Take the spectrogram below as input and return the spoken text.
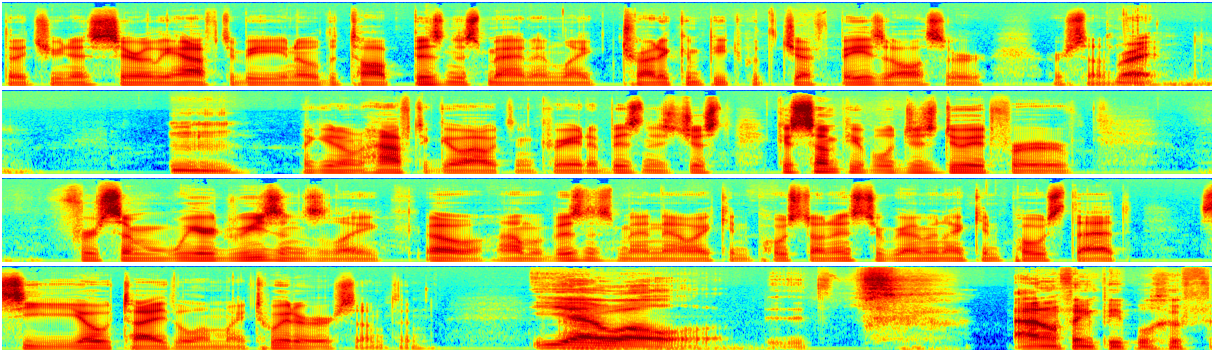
that you necessarily have to be, you know, the top businessman and like try to compete with Jeff Bezos or or something. Right. Hmm Like you don't have to go out and create a business just because some people just do it for for some weird reasons like oh i'm a businessman now i can post on instagram and i can post that ceo title on my twitter or something Yeah, Um, well, it's, I don't think people who f-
